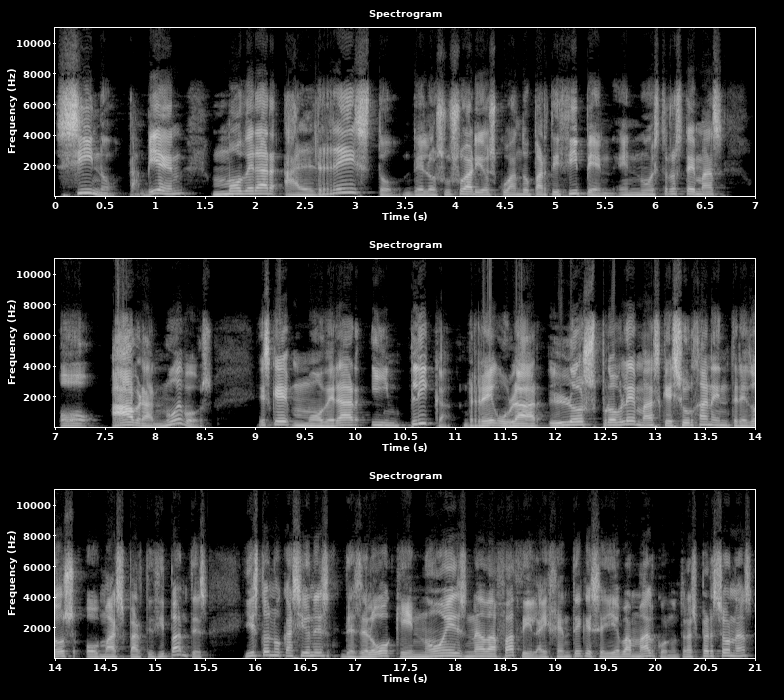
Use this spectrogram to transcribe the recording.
sino también moderar al resto de los usuarios cuando participen en nuestros temas o abran nuevos. Es que moderar implica regular los problemas que surjan entre dos o más participantes, y esto en ocasiones, desde luego que no es nada fácil. Hay gente que se lleva mal con otras personas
